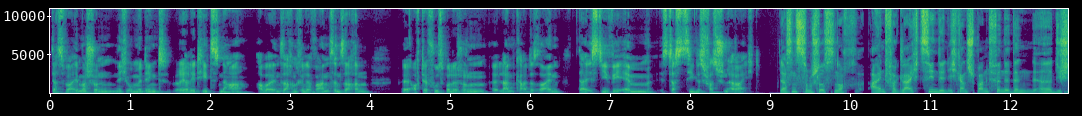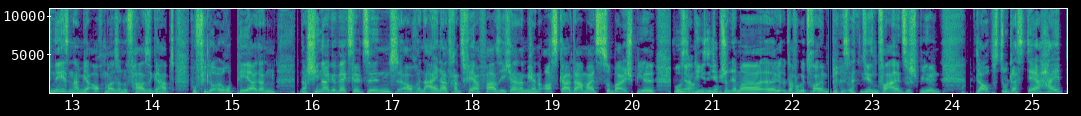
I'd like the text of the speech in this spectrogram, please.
das war immer schon nicht unbedingt realitätsnah. Aber in Sachen Relevanz, in Sachen äh, auf der fußballischen äh, Landkarte sein, da ist die WM, ist das Ziel ist fast schon erreicht. Lass uns zum Schluss noch einen Vergleich ziehen, den ich ganz spannend finde, denn äh, die Chinesen haben ja auch mal so eine Phase gehabt, wo viele Europäer dann nach China gewechselt sind, auch in einer Transferphase. Ich erinnere mich an Oscar damals zum Beispiel, wo es ja. dann hieß, ich habe schon immer äh, davon geträumt, in diesem Verein zu spielen. Glaubst du, dass der Hype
